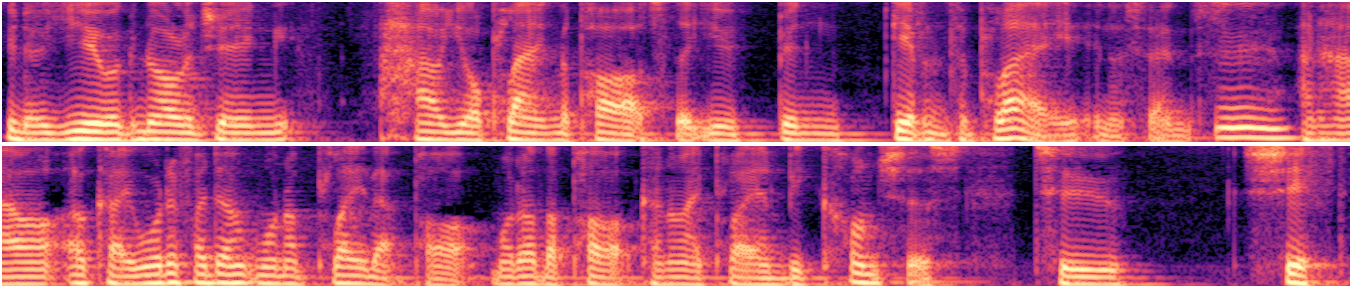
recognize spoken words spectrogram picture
you know, you acknowledging how you're playing the parts that you've been given to play in a sense mm. and how okay what if i don't want to play that part what other part can i play and be conscious to shift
